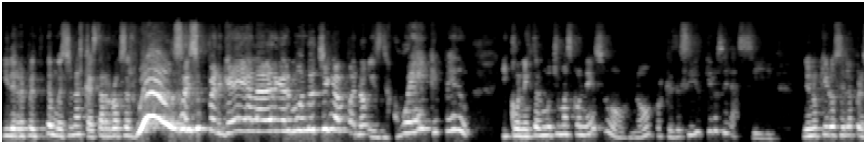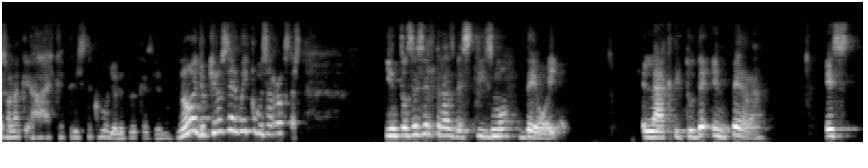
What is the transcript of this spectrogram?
Y de repente te muestran acá esta rockstar, ¡Wow! Soy súper gay a la verga del mundo, chinga, no. Y dices, güey, qué pedo. Y conectas mucho más con eso, ¿no? Porque es decir, yo quiero ser así yo no quiero ser la persona que, ay, qué triste como yo le tuve que decir. No, yo quiero ser güey como esas rockstars. Y entonces el transvestismo de hoy, la actitud de emperra es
